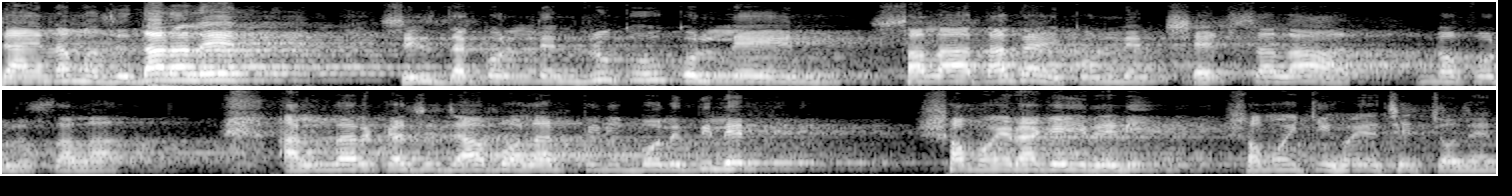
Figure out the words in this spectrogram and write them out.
যায় নামাজে দাঁড়ালেন, সিজদা করলেন, রুকু করলেন, সালাত আদায় করলেন, শেষ সালাত, নফল সালাত। আল্লাহর কাছে যা বলার তিনি বলে দিলেন, সময়ের আগেই রেডি সময় কি হয়েছে চলেন।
